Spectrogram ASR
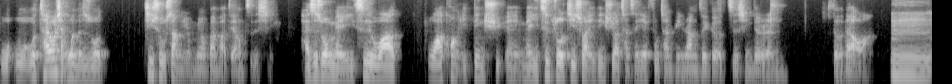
我我我猜我想问的是说，技术上有没有办法这样执行？还是说每一次挖挖矿一定需诶每一次做计算一定需要产生一些副产品，让这个执行的人得到啊？嗯，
